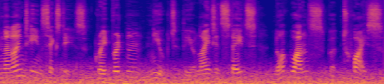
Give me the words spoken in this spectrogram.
In the 1960s, Great Britain nuked the United States not once but twice.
